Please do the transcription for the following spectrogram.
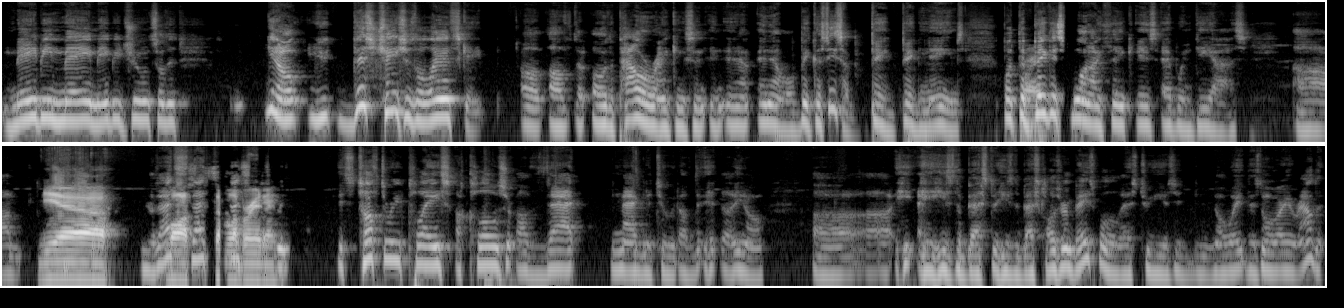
maybe May, maybe June. So that you know, you, this changes the landscape of, of the or the power rankings in, in, in MLB because these are big, big names. But the right. biggest one I think is Edwin Diaz. Um, yeah, you know, that's, that's, celebrating. That's, it's tough to replace a closer of that magnitude of the uh, you know uh, he he's the best he's the best closer in baseball the last two years. No way, there's no way around it.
